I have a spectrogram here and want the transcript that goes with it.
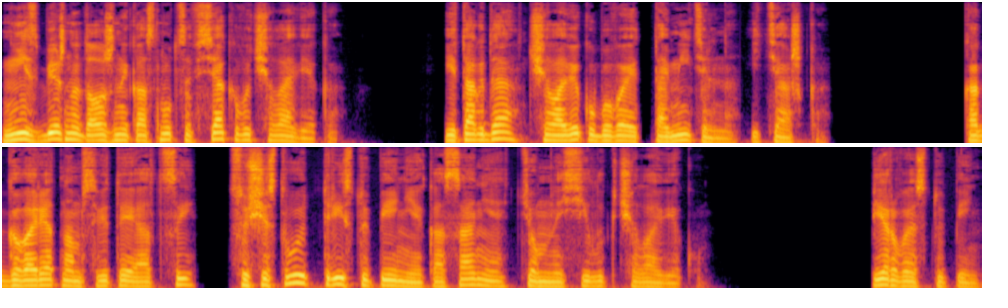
неизбежно должны коснуться всякого человека. И тогда человеку бывает томительно и тяжко. Как говорят нам святые отцы, существуют три ступени касания темной силы к человеку. Первая ступень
